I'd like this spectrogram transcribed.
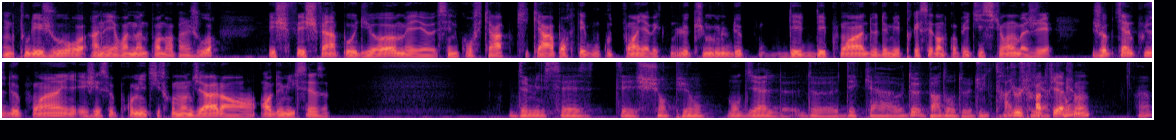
Donc tous les jours, un Ironman pendant 20 jours. Et je fais, je fais un podium et euh, c'est une course qui a, qui, a, rapporté beaucoup de points. Et avec le cumul de, des, points de, de, mes précédentes compétitions, bah, j'obtiens le plus de points et, j'ai ce premier titre mondial en, en 2016. 2016, tu es champion mondial de, de, de pardon, d'ultra triathlon. Hein?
